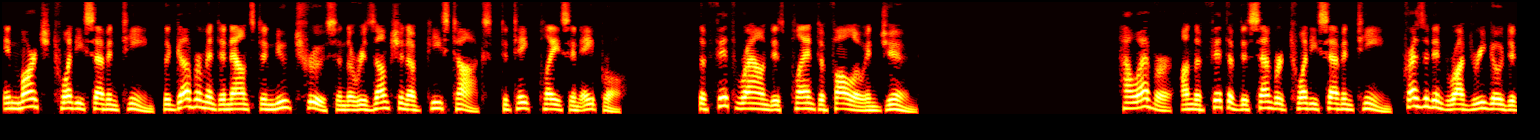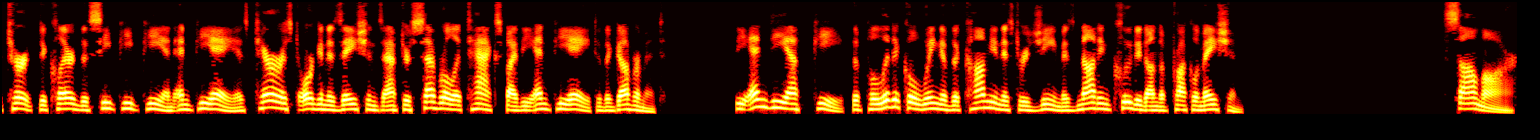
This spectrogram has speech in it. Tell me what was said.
In March 2017, the government announced a new truce and the resumption of peace talks, to take place in April. The fifth round is planned to follow in June. However, on 5 December 2017, President Rodrigo Duterte declared the CPP and NPA as terrorist organizations after several attacks by the NPA to the government. The NDFP, the political wing of the communist regime is not included on the proclamation. Samar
